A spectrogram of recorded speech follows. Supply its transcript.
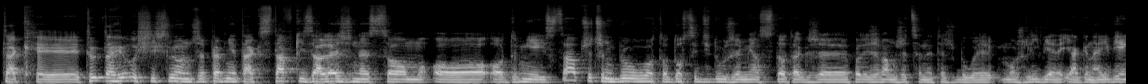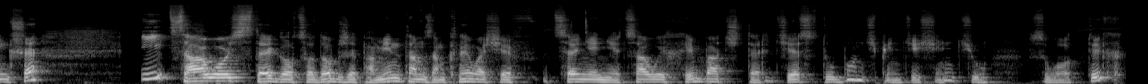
Tak, e, tutaj uściślując, że pewnie tak, stawki zależne są o, od miejsca, przy czym było to dosyć duże miasto, także podejrzewam, że ceny też były możliwie jak największe. I całość z tego, co dobrze pamiętam, zamknęła się w cenie niecałych chyba 40 bądź 50 złotych.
